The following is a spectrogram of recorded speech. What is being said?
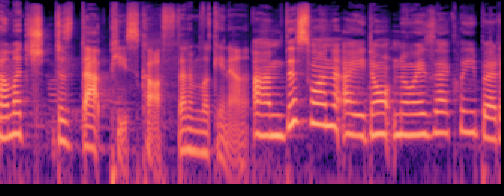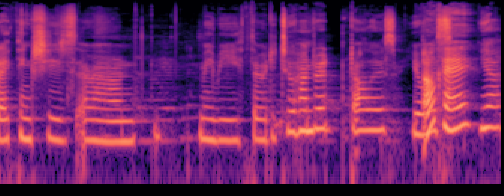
how much does that piece cost that I'm looking at? Um, this one I don't know exactly, but I think she's around maybe thirty two hundred dollars. Okay, Yeah.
